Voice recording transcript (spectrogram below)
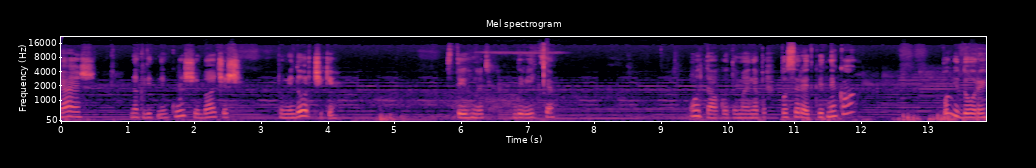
Гуляєш на квітнику, ще бачиш помідорчики стигнуть. Дивіться. Отак от у мене посеред квітника помідори.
